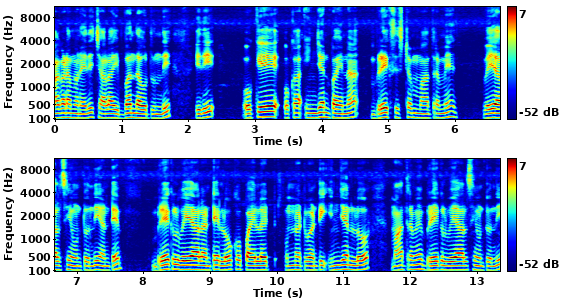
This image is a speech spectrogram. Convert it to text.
ఆగడం అనేది చాలా ఇబ్బంది అవుతుంది. ఇది ఒకే ఒక ఇంజన్ పైన బ్రేక్ సిస్టమ్ మాత్రమే వేయాల్సి ఉంటుంది. అంటే బ్రేకులు వేయాలంటే లోకో పైలట్ ఉన్నటువంటి ఇంజన్లో మాత్రమే బ్రేకులు వేయాల్సి ఉంటుంది.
